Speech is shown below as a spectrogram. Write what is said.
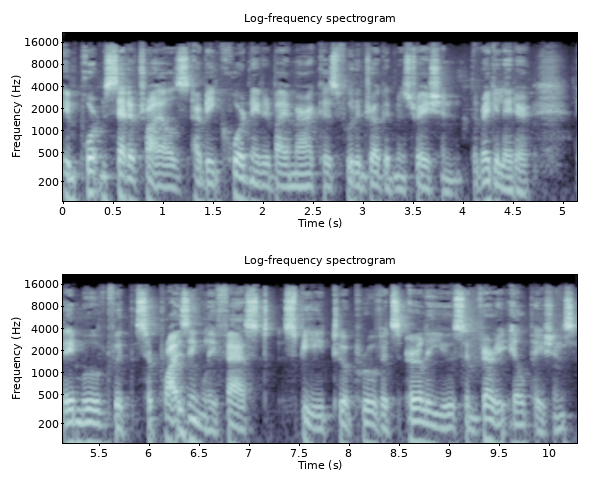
Important set of trials are being coordinated by America's Food and Drug Administration, the regulator. They moved with surprisingly fast speed to approve its early use in very ill patients,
